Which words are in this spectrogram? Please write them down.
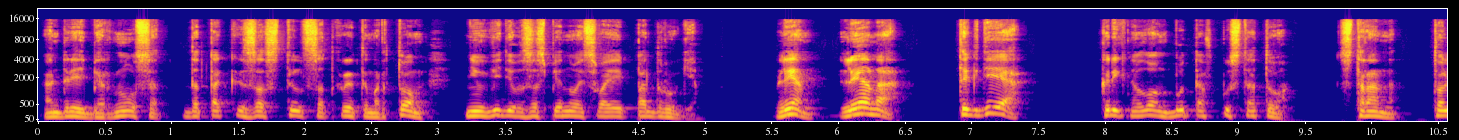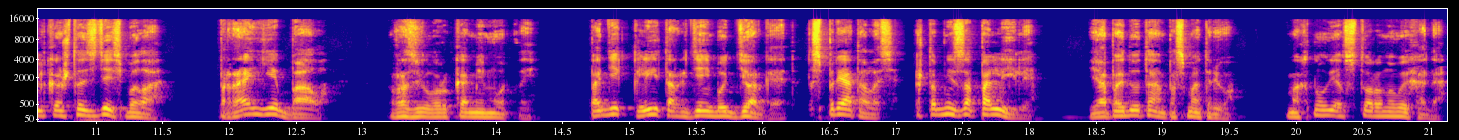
Андрей обернулся, да так и застыл с открытым ртом, не увидев за спиной своей подруги. «Лен! Лена! Ты где?» — крикнул он, будто в пустоту. «Странно, только что здесь была». «Проебал!» — развел руками мутный. «Поди клитор где-нибудь дергает. Спряталась, чтобы не запалили». «Я пойду там посмотрю». Махнул я в сторону выхода.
